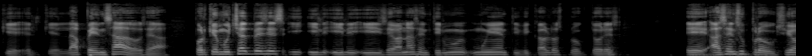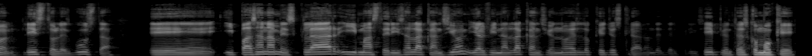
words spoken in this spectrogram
que, el que él ha pensado, o sea, porque muchas veces, y, y- y- se van a sentir muy, muy identificados los productores, eh, hacen su producción, listo, les gusta, eh, y pasan a mezclar y masterizan la canción y al final la canción no es lo que ellos crearon desde el principio. Entonces como que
